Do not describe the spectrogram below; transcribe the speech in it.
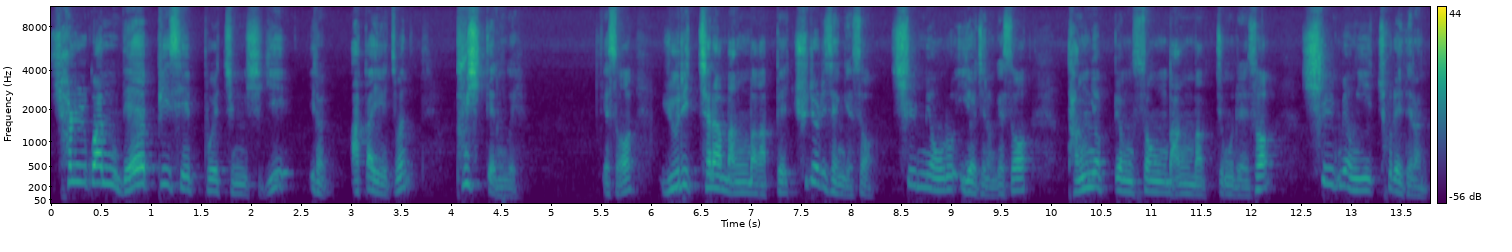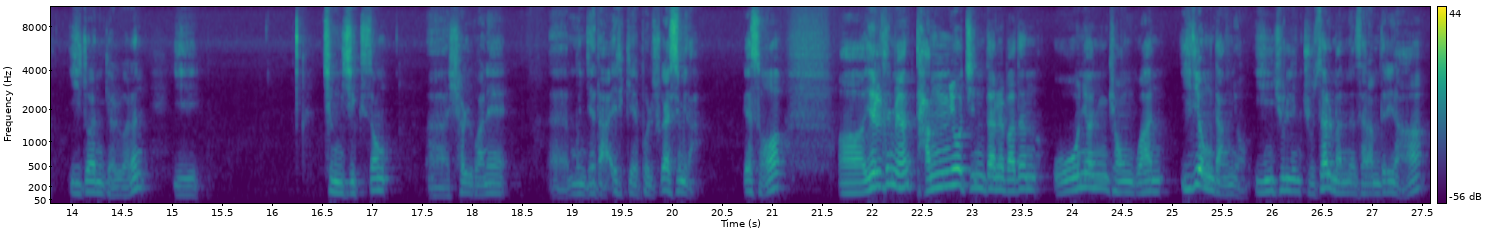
혈관 내피 세포의 증식이 이런 아까 얘기했지만 부식되는 거예요. 그래서 유리체나 망막 앞에 출혈이 생겨서 실명으로 이어지는 그래서 당뇨병성 망막증으로 해서 실명이 초래되는 이러한 결과는 이 증식성 어, 혈관의 문제다 이렇게 볼 수가 있습니다. 그래서 어, 예를 들면 당뇨 진단을 받은 5년 경과한 1형 당뇨, 인슐린 주사를 맞는 사람들이나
